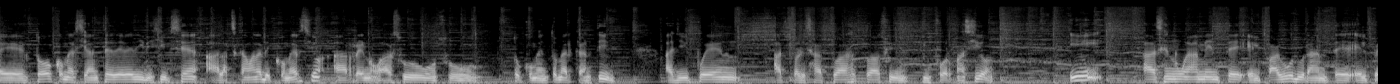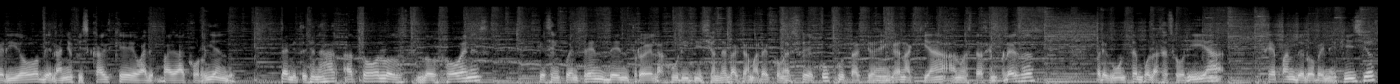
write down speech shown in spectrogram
eh, todo comerciante debe dirigirse a las cámaras de comercio a renovar su, su documento mercantil. Allí pueden actualizar toda, toda su información y hacen nuevamente el pago durante el periodo del año fiscal que vaya, corriendo. La invitación es a, todos los, jóvenes que se encuentren dentro de la jurisdicción de la Cámara de Comercio de Cúcuta, que vengan aquí a, nuestras empresas, pregunten por la asesoría, sepan de los beneficios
